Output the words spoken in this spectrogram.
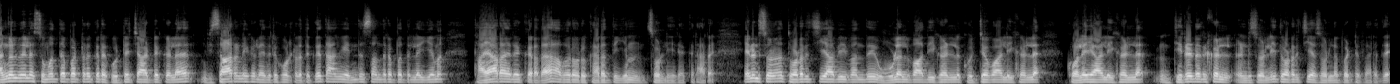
தங்கள் மேலே சுமத்தப்பட்டிருக்கிற குற்றச்சாட்டுக்களை விசாரணைகள் எதிர்கொள்றதுக்கு தாங்க எந்த சந்தர்ப்பத்திலையும் தயாராக இருக்கிறதா அவர் ஒரு கருத்தையும் சொல்லியிருக்கிறார். என்னென்னு சொன்னால் தொடர்ச்சியாகவே வந்து ஊழல்வாதிகள் குற்றவாளிகள் கொலையாளிகள் திருடர்கள் என்று சொல்லி தொடர்ச்சியாக சொல்லப்பட்டு வருது.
